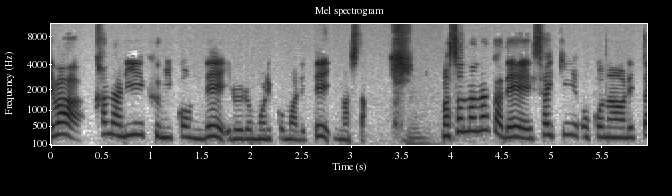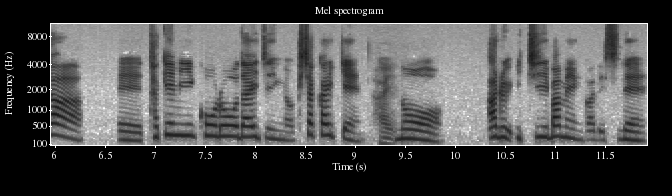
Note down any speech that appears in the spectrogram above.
てはかなり踏み込んでいろいろ盛り込まれていました。まあそんな中で最近行われた、えー、竹見厚労大臣の記者会見のある一場面がですね、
